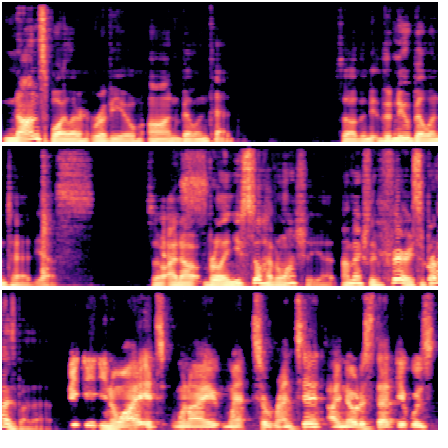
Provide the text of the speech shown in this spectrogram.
non spoiler review on Bill and Ted. So the new- the new Bill and Ted, yes. So I know, Yes. Verlaine, you still haven't watched it yet. I'm actually very surprised by that. You know why? It's when I went to rent it, I noticed that it was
